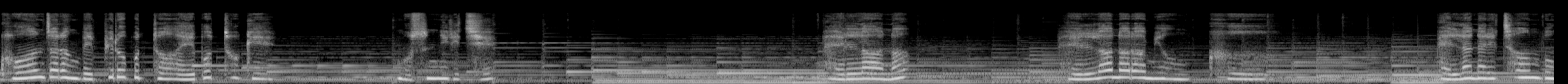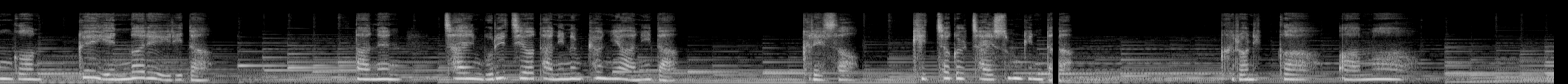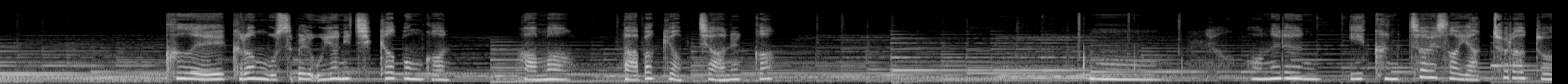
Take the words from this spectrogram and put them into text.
구원자랑 메피로부터 에버톡이 무슨 일이지? 벨라나? 벨라나라면 그... 벨라나를 처음 본 건 꽤 옛날의 일이다. 나는 잘 무리지어 다니는 편이 아니다. 그래서 기척을 잘 숨긴다. 그러니까 아마 그 애의 그런 모습을 우연히 지켜본 건 아마 나밖에 없지 않을까? 음, 오늘은 이 근처에서 약초라도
